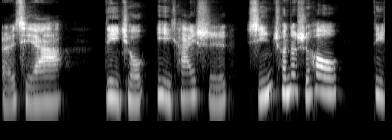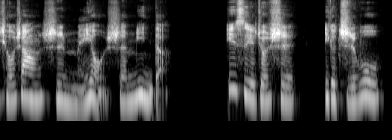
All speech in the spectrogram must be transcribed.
而且啊，地球一开始形成的时候，地球上是没有生命的，意思也就是一个植物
